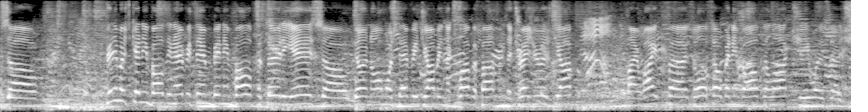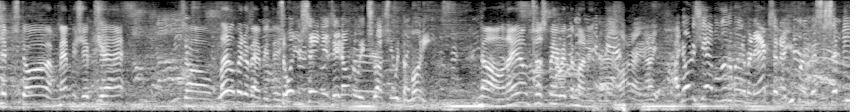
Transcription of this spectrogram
So pretty much getting involved in everything. Been involved for 30 years, so done almost every job in the club apart from the treasurer's job. My wife uh, has also been involved a lot. She was a ship store, a membership chair. So a little bit of everything. So what you're saying is they don't really trust you with the money. no, they don't trust me with the money. All right, all right. I notice you have a little bit of an accent. Are you from Mississippi?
